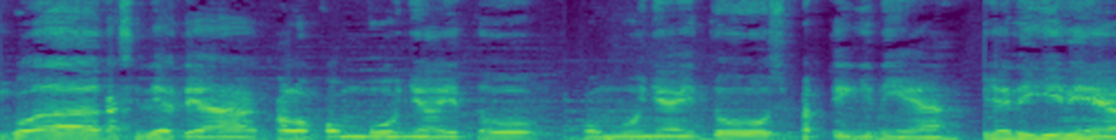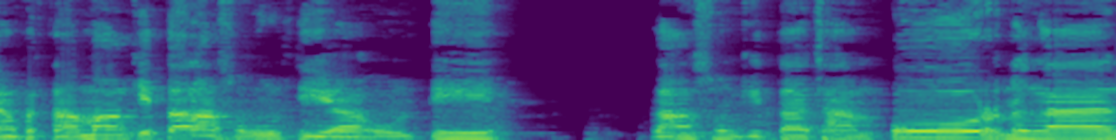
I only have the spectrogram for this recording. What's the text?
gua kasih lihat ya kalau kombonya itu kombonya itu seperti gini ya. Jadi gini ya, pertama kita langsung ulti ya, ulti. Langsung kita campur dengan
